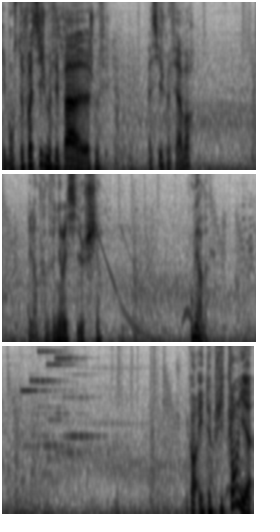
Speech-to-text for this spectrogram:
Ok, bon, cette fois-ci, je me fais pas... euh, je me fais... Bah si, je me fais avoir. Il est en train de venir ici, le chien. Oh merde. D'accord, et depuis quand il y a...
